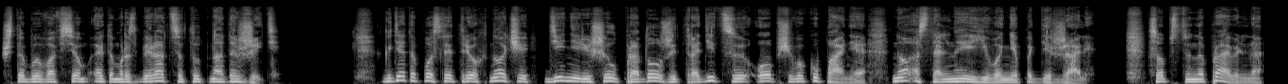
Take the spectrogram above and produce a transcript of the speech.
чтобы во всем этом разбираться, тут надо жить. Где-то после трех ночи Дени решил продолжить традицию общего купания, но остальные его не поддержали. Собственно, правильно,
